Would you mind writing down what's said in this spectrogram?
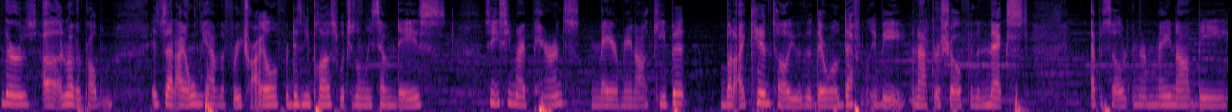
There's uh, another problem. It's that I only have the free trial for Disney Plus, which is only 7 days. So, you see, my parents may or may not keep it, but I can tell you that there will definitely be an after show for the next episode, and there may not be,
